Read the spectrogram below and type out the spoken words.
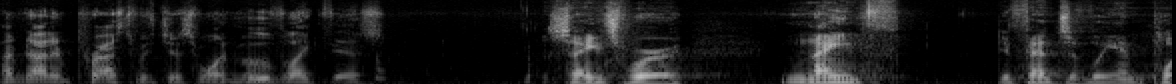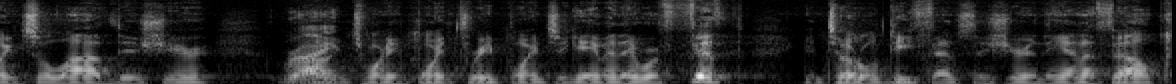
I'm not impressed with just one move like this. Saints were ninth defensively in points allowed this year, allowing 20.3 points a game, and they were fifth in total defense this year in the NFL,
